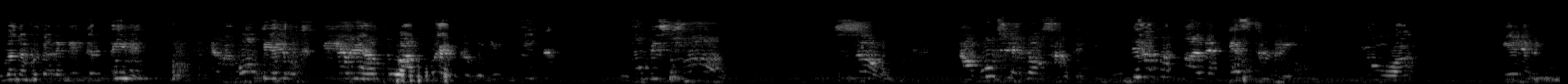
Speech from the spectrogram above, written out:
We're going to, we're going to get defeated. And we won't be able to carry out through our prayer because we get weak. We won't be strong. So, I want you to know something. Never underestimate your enemy.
